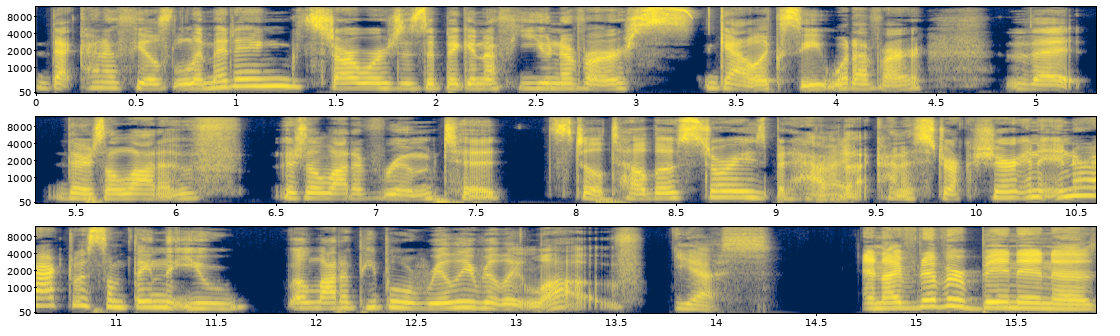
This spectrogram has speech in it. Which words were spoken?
that kind of feels limiting. Star Wars is a big enough universe, galaxy, whatever, that there's a lot of there's a lot of room to still tell those stories but have Right. that kind of structure and interact with something that you a lot of people really really love. yes and i've never been in a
